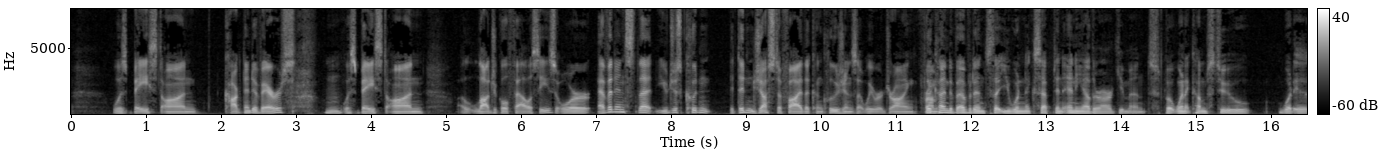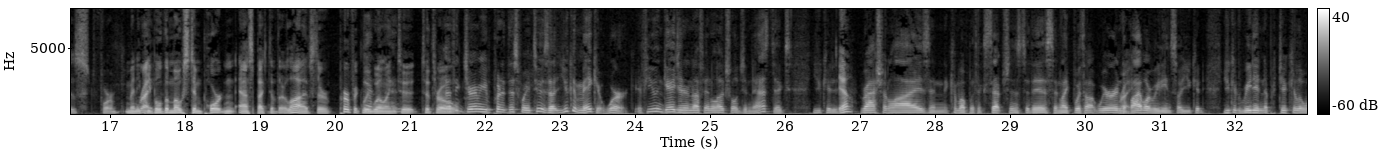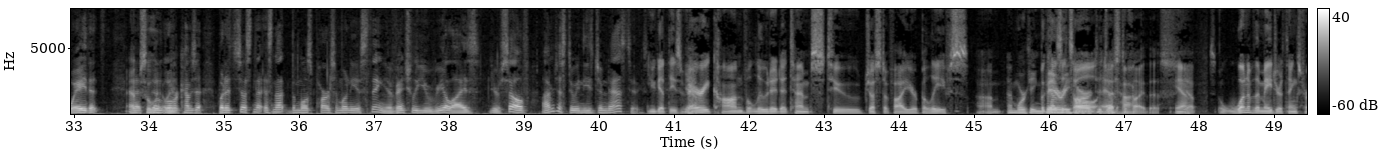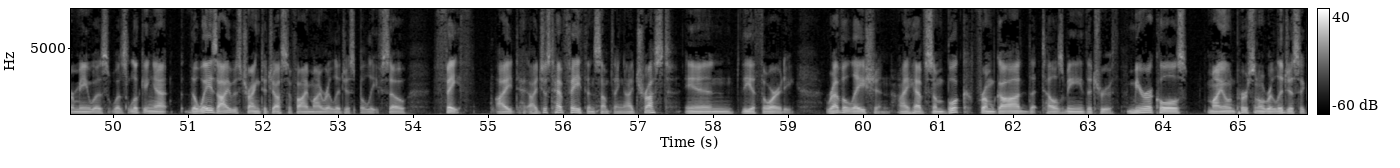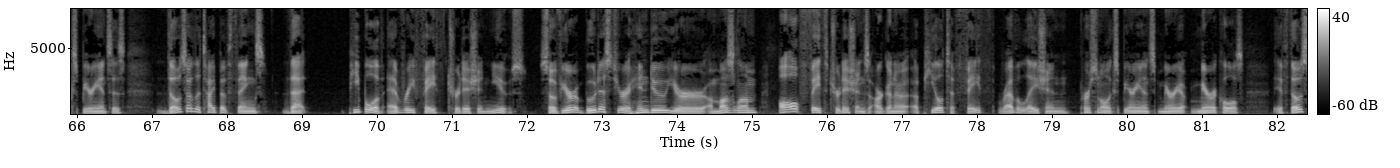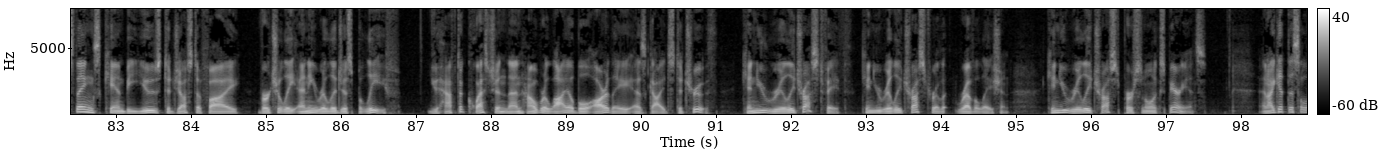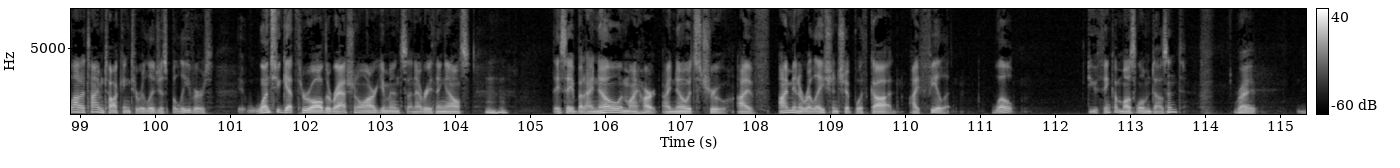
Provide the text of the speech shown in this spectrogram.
was based on cognitive errors, was based on uh, logical fallacies or evidence that you just couldn't it didn't justify the conclusions that we were drawing from the kind of evidence that you wouldn't accept in any other argument. But when it comes to what is for many Right. people the most important aspect of their lives, they're perfectly And- willing and to, to throw. I think Jeremy put it this way too: is that you can make it work if you engage in enough intellectual gymnastics. You could Yeah. rationalize and come up with exceptions to this, and like with uh, we're in the Bible reading, so you could you could read it in a particular way that that- that, Absolutely. overcomes it. But it's just not, it's not the most parsimonious thing. Eventually, you realize yourself, I'm just doing these gymnastics. you get these Yeah. very convoluted attempts to justify your beliefs. Um, I'm working because very it's all hard to ad hoc. justify this. Yeah. Yep. So one of the major things for me was was looking at the ways I was trying to justify my religious belief. So faith. I I just have faith in something. I trust in the authority. Revelation. I have some book from God that tells me the truth. Miracles, my own personal religious experiences. Those are the type of things that people of every faith tradition use. So if you're a Buddhist, you're a Hindu, you're a Muslim, all faith traditions are going to appeal to faith, revelation, personal experience, mira- miracles. If those things can be used to justify virtually any religious belief, you have to question then how reliable are they as guides to truth? Can you really trust faith? Can you really trust re- revelation? Can you really trust personal experience? And I get this a lot of time talking to religious believers. Once you get through all the rational arguments and everything else, mm-hmm. they say, "But I know in my heart, I know it's true. I've I'm in a relationship with God. I feel it." Well, do you think a Muslim doesn't? Right.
